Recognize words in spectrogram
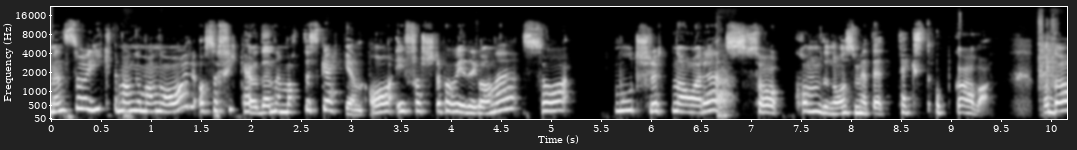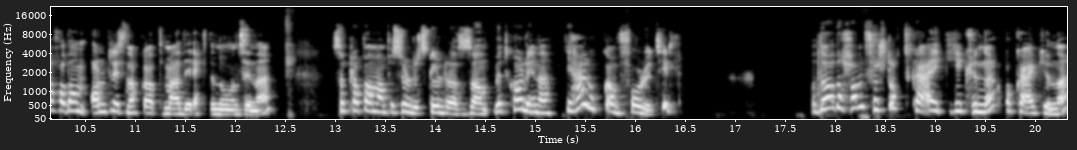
Men så gikk det mange mange år, og så fikk jeg jo denne matteskrekken. Og i første på videregående, så mot slutten av året, så kom det noe som heter tekstoppgaver. Og da hadde han aldri snakka til meg direkte noensinne. Så klappa han meg på skuldra og sa vet du hva, Line, de her oppgavene får du til. Og da hadde han forstått hva jeg ikke kunne, og hva jeg kunne.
